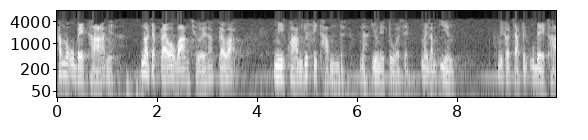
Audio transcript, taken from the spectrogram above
คำว่าอุเบกขาเนี่ย นอกจากแปลว่าวางเฉยแล้วแปลว่า มีความยุติธรรมด้วยนะอยู่ในตัวเสร็จไม่ลำเอียง นี่ก็จัดเป็นอุเบกขา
